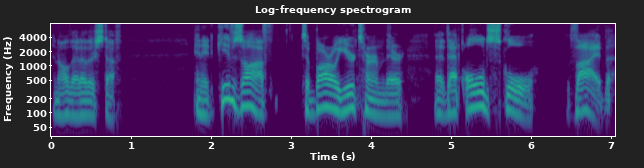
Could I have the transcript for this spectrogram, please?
and all that other stuff. And it gives off, to borrow your term there, uh, that old school vibe.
